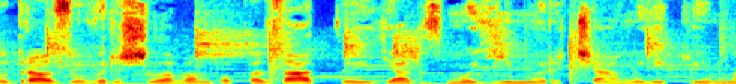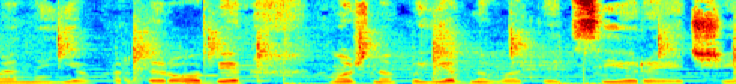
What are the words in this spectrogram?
одразу вирішила вам показати, як з моїми речами, які у мене є в гардеробі, можна поєднувати ці речі.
